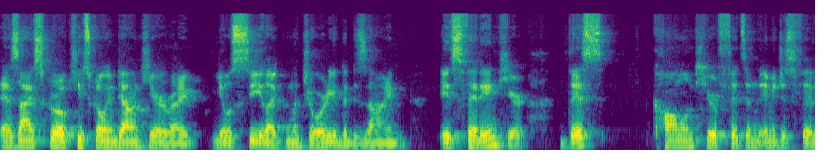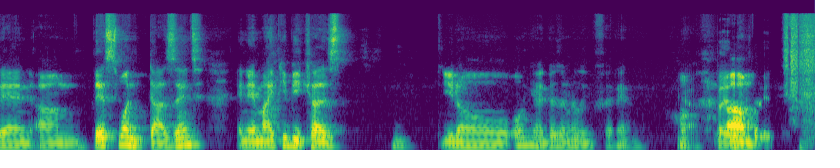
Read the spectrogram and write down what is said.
as I scroll, keep scrolling down here, right? You'll see like majority of the design is fit in here. This column here fits in. The images fit in. Um, this one doesn't, and it might be because you know. Oh yeah, it doesn't really fit in. Huh. Yeah, but Um, it,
